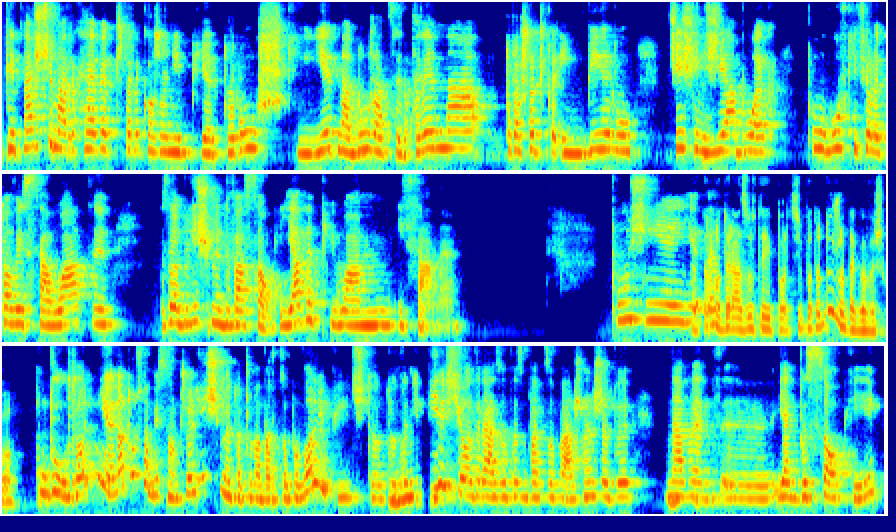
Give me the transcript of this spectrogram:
15 marchewek, 4 korzenie pietruszki, jedna duża cytryna, troszeczkę imbiru, 10 jabłek, pół główki fioletowej sałaty. Zrobiliśmy dwa soki. Ja wypiłam i Sany. Później. No to e, od razu z tej porcji, bo to dużo tego wyszło. Dużo? Nie, no to sobie sączyliśmy, to trzeba bardzo powoli pić. To, to, to mhm. nie pije się od razu, to jest bardzo ważne, żeby nawet y, jakby soki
